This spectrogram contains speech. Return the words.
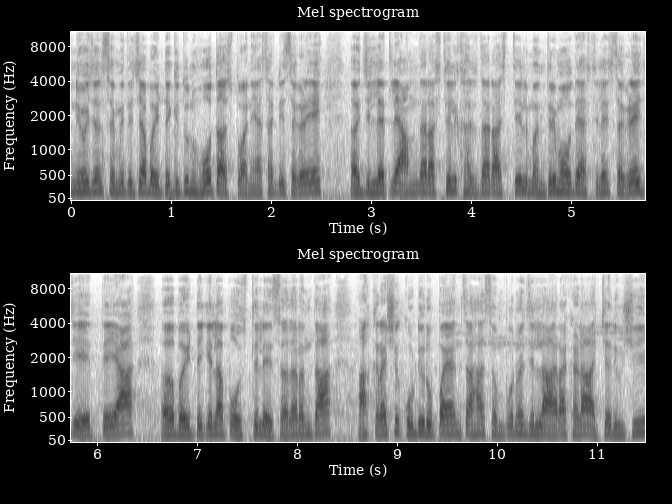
नियोजन समितीच्या बैठकीतून होत असतो. आणि यासाठी सगळे जिल्ह्यातले आमदार असतील खासदार असतील मंत्री महोदय असतील हे सगळे जे आहेत ते या बैठकीला पोहोचलेले साधारणतः अकराशे कोटी रुपयांचा हा संपूर्ण जिल्हा आराखडा आजच्या दिवशी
